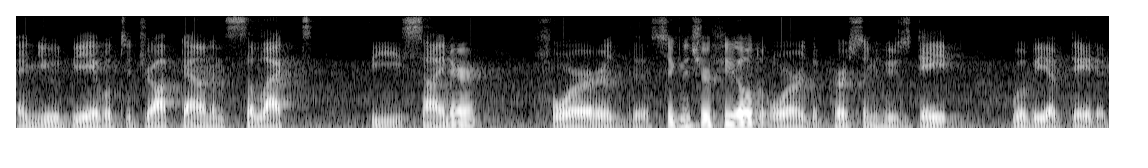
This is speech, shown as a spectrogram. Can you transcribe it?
and you would be able to drop down and select the signer for the signature field or the person whose date will be updated.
